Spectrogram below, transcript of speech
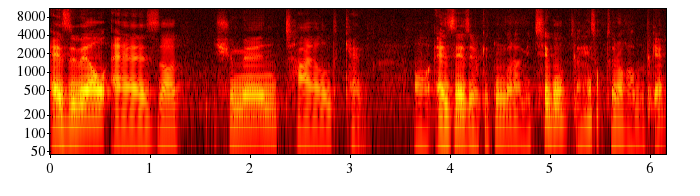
as well as human child can. 어, as as 이렇게 동그라미 치고 자, 해석 들어가 볼게.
